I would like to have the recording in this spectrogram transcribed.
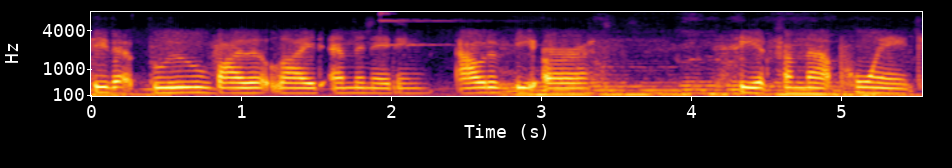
see that blue violet light emanating out of the earth. See it from that point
